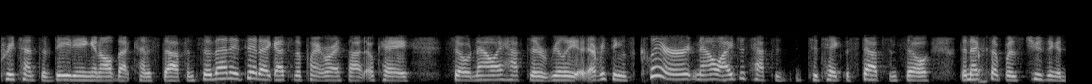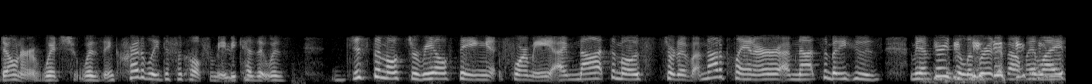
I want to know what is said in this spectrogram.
pretense of dating and all that kind of stuff. And so then it did. I got to the point where I thought, okay, so now I have to really everything's clear. Now I just have to to take the steps. And so the next step was choosing a donor, which was incredibly difficult for me because it was just the most surreal thing for me. I'm not the most sort of I'm not a planner. I'm not somebody who's I mean I'm very deliberate about my life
